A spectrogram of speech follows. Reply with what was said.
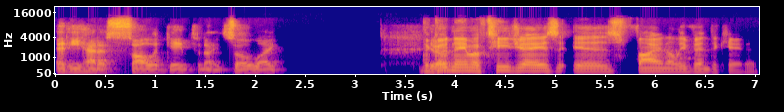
And he had a solid game tonight. So like The good know- name of TJ's is finally vindicated.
